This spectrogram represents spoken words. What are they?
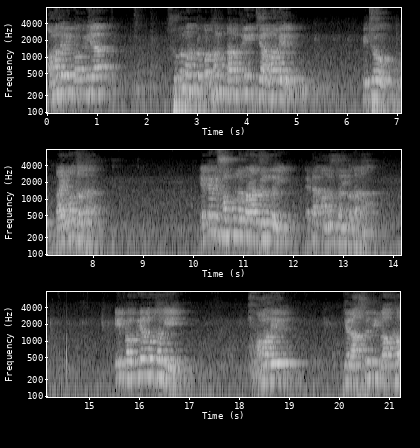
আমাদের এই প্রক্রিয়া শুধুমাত্র গঠনতান্ত্রিক যে আমাদের কিছু দায়বদ্ধতা, এটাকে সম্পূর্ণ করার জন্যই এটা আনুষ্ঠানিকতা না। এই প্রক্রিয়ার মধ্য দিয়ে আমাদের যে রাজনৈতিক লক্ষ্য,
